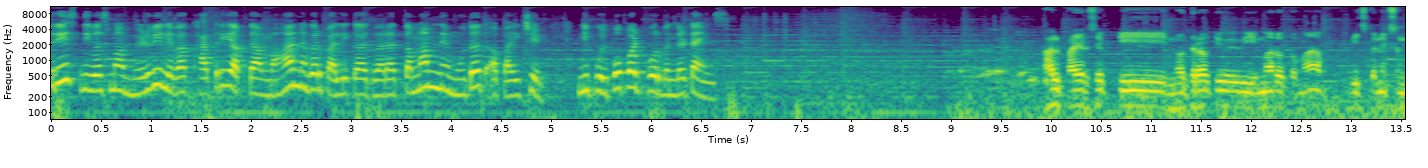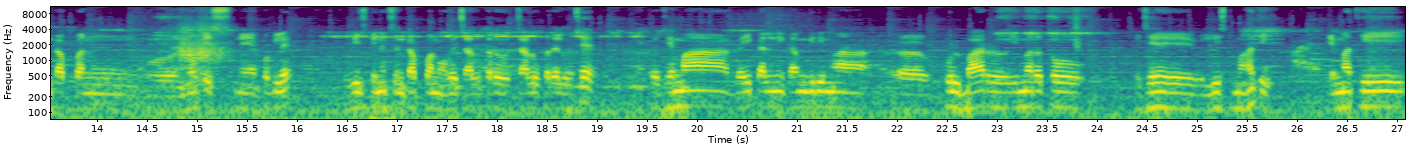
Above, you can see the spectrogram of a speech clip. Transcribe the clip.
ત્રીસ દિવસમાં મેળવી લેવા ખાતરી આપતા મહાનગરપાલિકા દ્વારા તમામને મુદત અપાઈ છે. નિપુલ પોપટ, પોરબંદર ટાઈમ્સ. હાલ ફાયર સેફટી નોંધરાવતી હોય એવી ઇમારતોમાં વીજ કનેક્શન કાપવાનું નોટિસને પગલે વીજ કનેક્શન કાપવાનું હવે ચાલુ કરો ચાલુ કરેલું છે. તો જેમાં ગઈકાલની કામગીરીમાં કુલ બાર ઇમારતો જે લિસ્ટમાં હતી, એમાંથી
